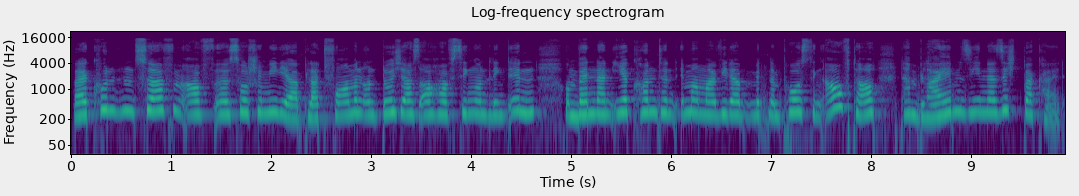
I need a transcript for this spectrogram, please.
Weil Kunden surfen auf äh, Social Media Plattformen und durchaus auch auf Sing und LinkedIn. Und wenn dann Ihr Content immer mal wieder mit einem Posting auftaucht, dann bleiben Sie in der Sichtbarkeit.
